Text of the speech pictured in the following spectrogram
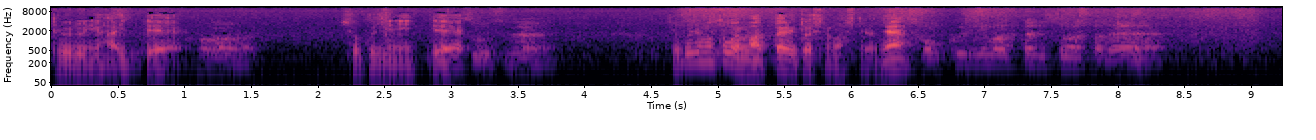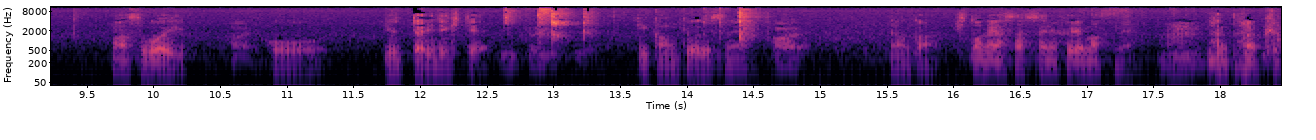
プールに入ってい。は食事に行っいて。そうですね。食事もすごいまったりとしてましたよね。食事まったりしてましたねまあすごいはい。こうゆったりできていい環境ですね。はなんか人の優しさに触れますね。いうん。なんとなく。う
